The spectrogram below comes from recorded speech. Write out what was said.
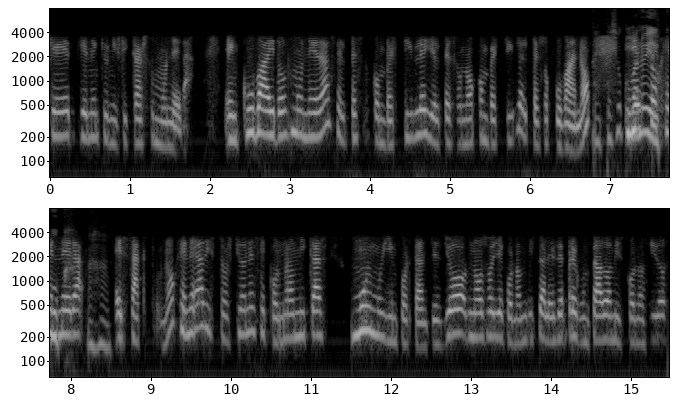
que tienen que unificar su moneda. En Cuba hay dos monedas, el peso convertible y el peso no convertible, el peso cubano. El peso cubano y, esto y el genera, exacto, ¿no? Genera distorsiones económicas muy muy importantes. Yo no soy economista, les he preguntado a mis conocidos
